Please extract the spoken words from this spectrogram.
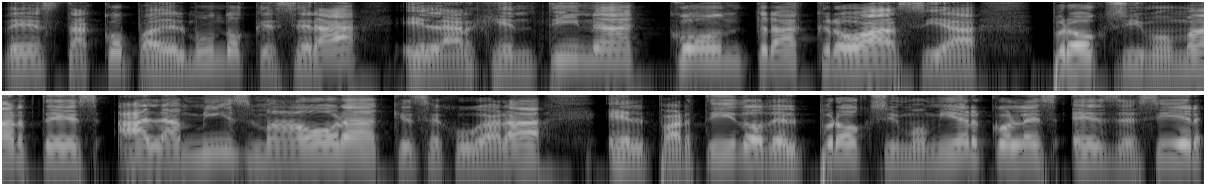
de esta Copa del Mundo que será el Argentina contra Croacia próximo martes a la misma hora que se jugará el partido del próximo miércoles, es decir,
